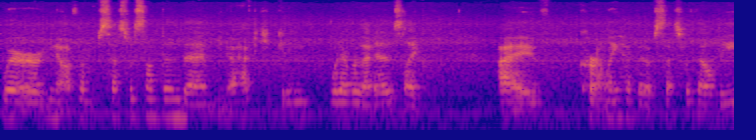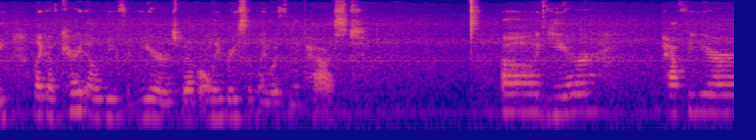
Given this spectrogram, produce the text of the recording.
where, you know, if I'm obsessed with something, then, you know, I have to keep getting whatever that is. Like, I currently have been obsessed with LV. Like, I've carried LV for years, but I've only recently, within the past uh, year, half a year,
